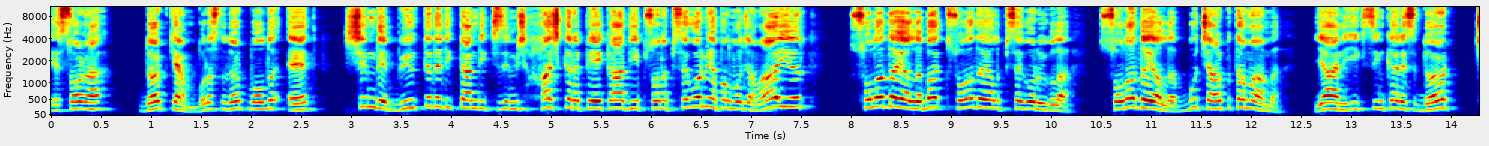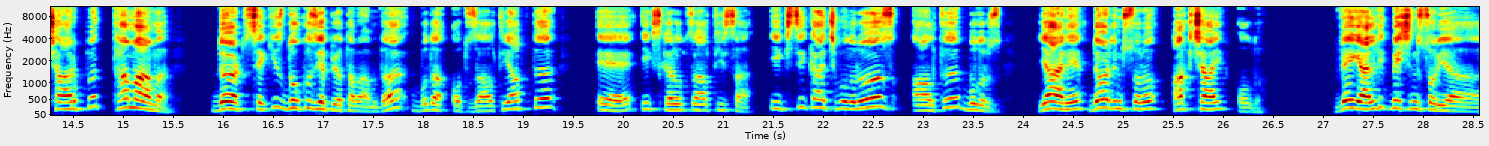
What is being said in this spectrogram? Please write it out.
E sonra dörtgen burası da 4 mu oldu? Evet. Şimdi büyükte de dikten dik çizilmiş h kare pk deyip sonra Pisagor mu yapalım hocam? Hayır. Sola dayalı bak sola dayalı Pisagor uygula. Sola dayalı bu çarpı tamamı. Yani x'in karesi 4 çarpı tamamı. 4, 8, 9 yapıyor tamamı da. Bu da 36 yaptı. E x kare 36 ise x'i kaç buluruz? 6 buluruz. Yani dördüncü soru Akçay oldu. Ve geldik beşinci soruya.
